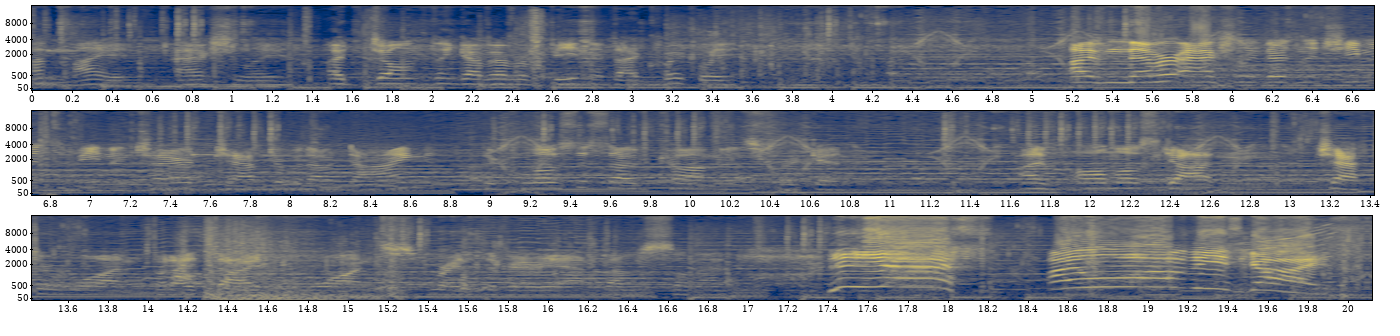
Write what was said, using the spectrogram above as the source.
I might, actually. I don't think I've ever beaten it that quickly. I've never actually, there's an achievement to beat an entire chapter without dying. The closest I've come is freaking, I've almost gotten chapter one, but I died once right at the very end. I was so mad. Yes! I love these guys!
